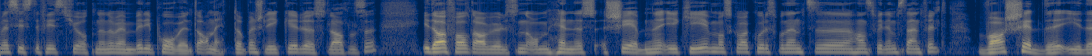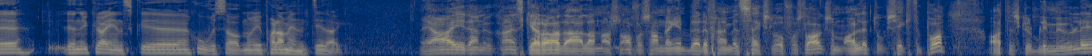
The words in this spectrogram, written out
med siste frist 28.11. i påvente av nettopp en slik løslatelse. I dag falt avgjørelsen om hennes skjebne i Kiev. Moskva-korrespondent eh, Hans-Wilhelm Steinfeld, hva skjedde i det, den ukrainske hovedstaden og i parlamentet i dag? Ja, I den ukrainske Rada eller nasjonalforsamlingen ble det fremmet seks lovforslag som alle tok sikte på at det skulle bli mulig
